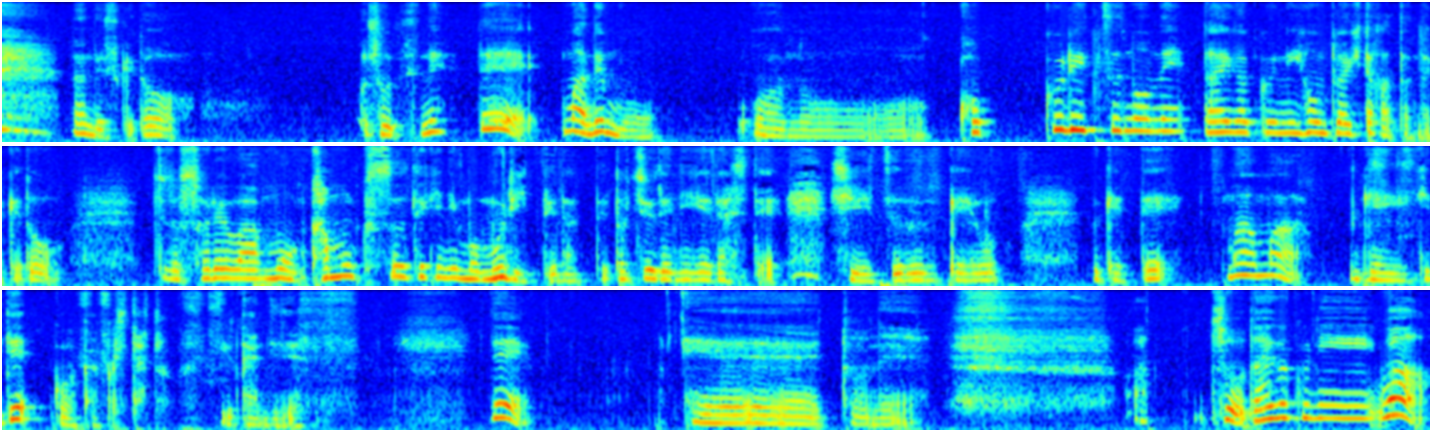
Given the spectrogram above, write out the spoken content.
なんですけどそうですねでまあでもあの国立のね大学に本当は行きたかったんだけどちょっとそれはもう科目数的にもう無理ってなって途中で逃げ出して私立文系を受けてまあまあ現役で合格したという感じです。でえーっとねあそう大学には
